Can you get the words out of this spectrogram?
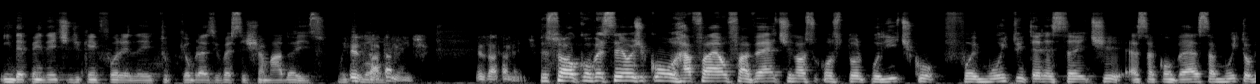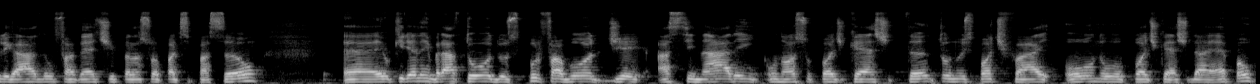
independente de quem for eleito, porque o Brasil vai ser chamado a isso. Muito Exatamente. Bom. Exatamente. Pessoal, conversei hoje com o Rafael Favetti, nosso consultor político. Foi muito interessante essa conversa. Muito obrigado, Favetti, pela sua participação. É, eu queria lembrar a todos, por favor, de assinarem o nosso podcast, tanto no Spotify ou no podcast da Apple.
